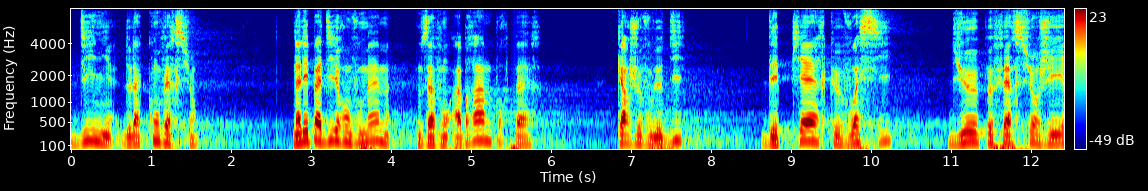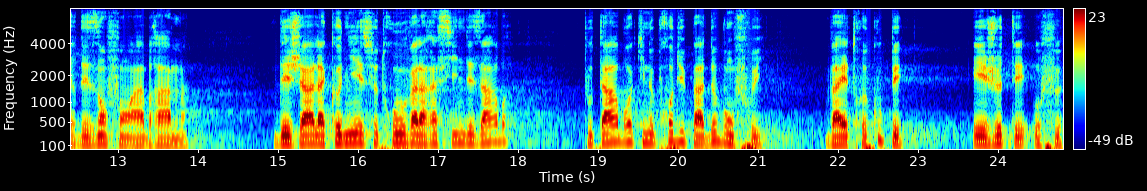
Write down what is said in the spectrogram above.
digne de la conversion. N'allez pas dire en vous-même Nous avons Abraham pour père, car je vous le dis, des pierres que voici, Dieu peut faire surgir des enfants à Abraham. Déjà la cognée se trouve à la racine des arbres. Tout arbre qui ne produit pas de bons fruits va être coupé et jeté au feu.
